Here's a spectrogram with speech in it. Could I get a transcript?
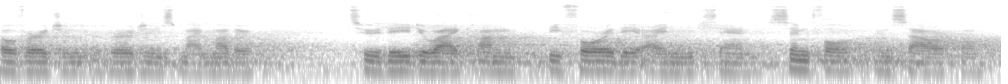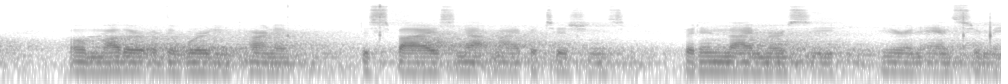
O Virgin of Virgins, my mother. To thee do I come, before thee I stand, sinful and sorrowful. O Mother of the Word incarnate, despise not my petitions, but in thy mercy hear and answer me.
